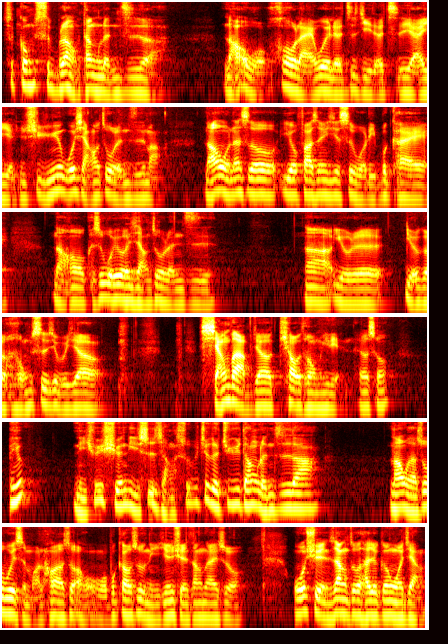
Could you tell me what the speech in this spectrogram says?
是公司不让我当人资啊。然后我后来为了自己的职业来延续，因为我想要做人资嘛。然后我那时候又发生一些事，我离不开。然后可是我又很想做人资。那有了有个同事就比较想法比较跳通一点，他就说：“哎呦，你去选理事长，是不是就可以继续当人资啊？”然后我他说为什么？然后他说：“哦，我不告诉你，先选上再说。”我选上之后，他就跟我讲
